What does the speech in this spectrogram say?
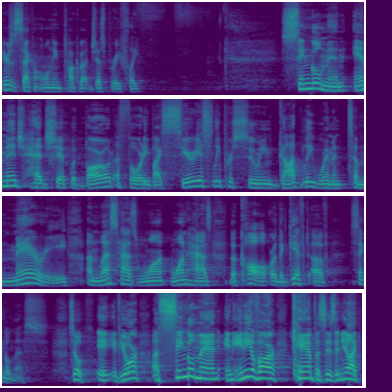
here's a second one we'll need to talk about just briefly. Single men image headship with borrowed authority by seriously pursuing godly women to marry unless has one, one has the call or the gift of singleness. So if you're a single man in any of our campuses and you're like,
